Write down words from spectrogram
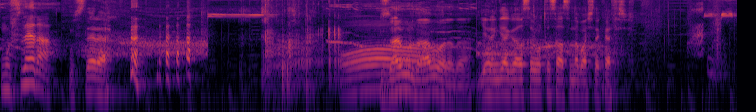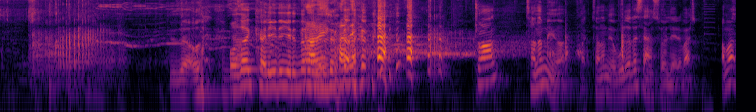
Muslera. Muslera. Oo. Güzel vurdu ha bu arada. Yarın gel Galatasaray orta sahasında başla kardeşim. Güzel. O, o zaman kaleyi de yerinden Kale, kale. Şu an tanımıyor. Bak tanımıyor. Burada da sensörleri var. Ama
